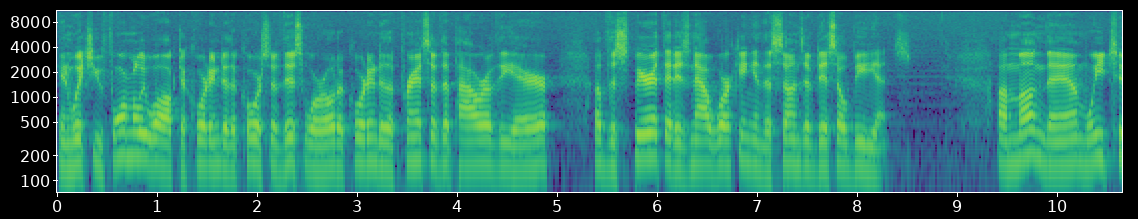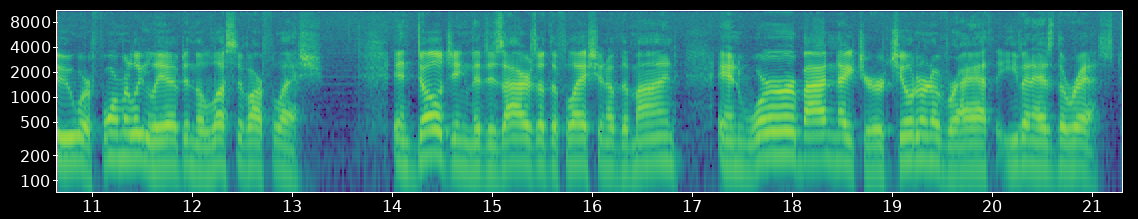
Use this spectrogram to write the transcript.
in which you formerly walked according to the course of this world, according to the prince of the power of the air, of the spirit that is now working in the sons of disobedience. Among them, we too were formerly lived in the lusts of our flesh, indulging the desires of the flesh and of the mind and were by nature children of wrath, even as the rest.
